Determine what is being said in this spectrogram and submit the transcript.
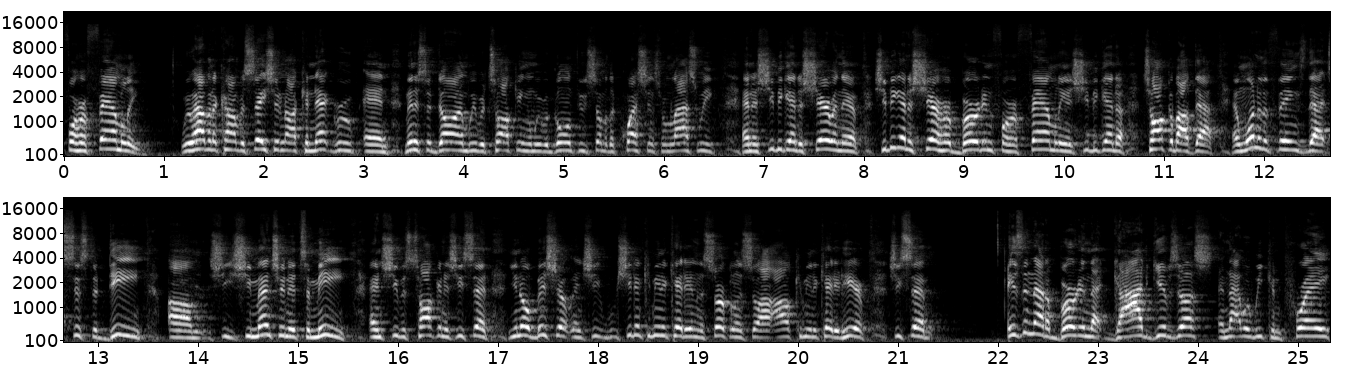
for her family. We were having a conversation in our Connect group, and Minister Dawn, we were talking and we were going through some of the questions from last week. And as she began to share in there, she began to share her burden for her family, and she began to talk about that. And one of the things that Sister D, um, she, she mentioned it to me, and she was talking, and she said, You know, Bishop, and she, she didn't communicate it in the circle, and so I, I'll communicate it here. She said, isn't that a burden that God gives us? And that way we can pray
